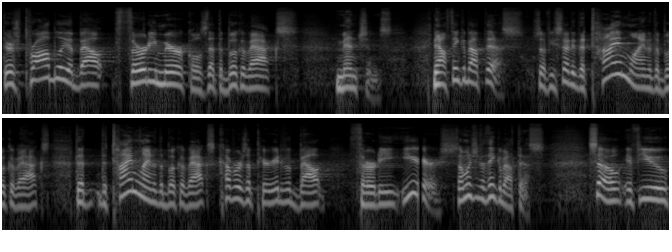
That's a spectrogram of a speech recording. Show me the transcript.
there's probably about 30 miracles that the book of Acts mentions. Now, think about this. So, if you study the timeline of the book of Acts, the, the timeline of the book of Acts covers a period of about 30 years. So, I want you to think about this. So, if you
